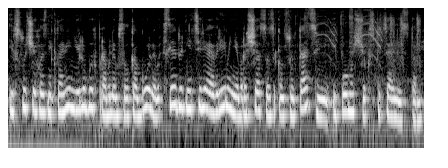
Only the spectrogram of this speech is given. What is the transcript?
И в случаях возникновения любых проблем с алкоголем следует, не теряя времени, обращаться за консультациями и помощью к специалистам.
